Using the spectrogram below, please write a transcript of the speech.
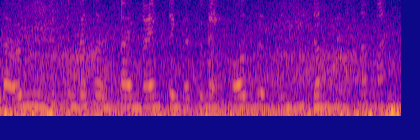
da irgendwie ein bisschen besser ins Schreiben reinbringt, als wenn man zu Hause sitzt und sieht, dass wenn ich nach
